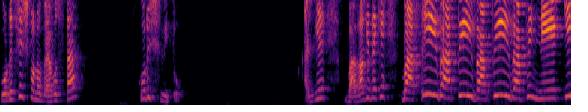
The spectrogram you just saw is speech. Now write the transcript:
করেছিস কোনো ব্যবস্থা? করিসনি তো। আজকে বাবাকে দেখে, বাপি বাপি বাপি বাপি, নেকি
